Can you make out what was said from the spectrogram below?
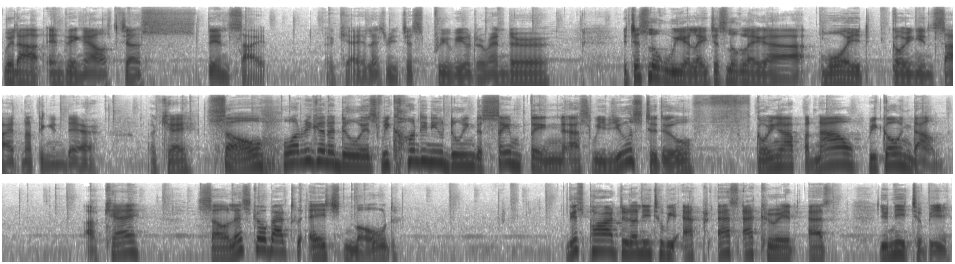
without anything else, just the inside. Okay, let me just preview the render. It just look weird, like it just look like a void going inside, nothing in there. Okay, so what we're gonna do is we continue doing the same thing as we used to do, going up, but now we're going down. Okay, so let's go back to edge mode. This part do not need to be ac as accurate as you need to be.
